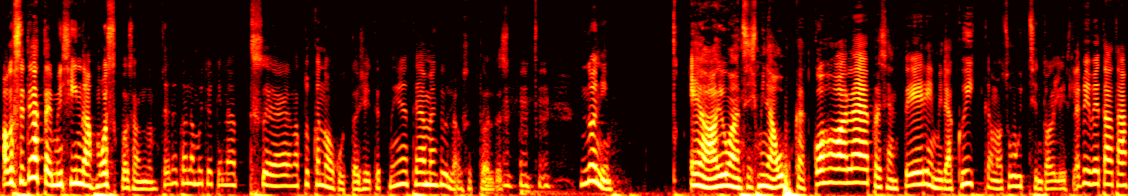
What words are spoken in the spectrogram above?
aga kas te teate, mis hinnad Moskvas on? selle peale muidugi nad äh, natuke noogutasid, et et teame küll ausalt öeldes. Nonii ja jõuan siis mina uhkelt kohale, presenteerin, mida kõike ma suutsin tollis läbi vedada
